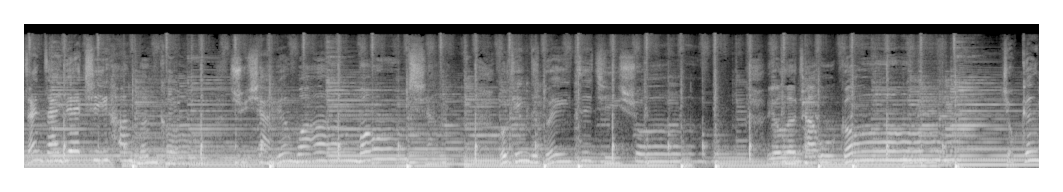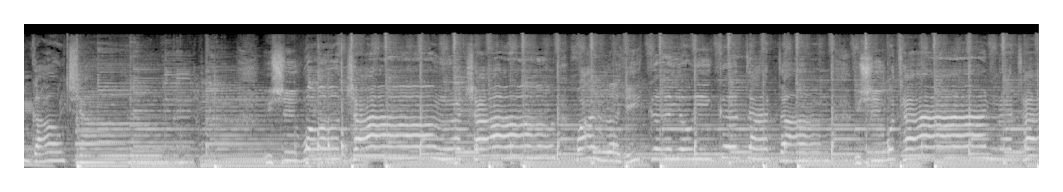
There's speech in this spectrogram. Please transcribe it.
站在乐器行门口，许下愿望梦想，不停地对自己说，有了它武功就更高强。于是我唱啊唱，换了一。于是我弹啊弹，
